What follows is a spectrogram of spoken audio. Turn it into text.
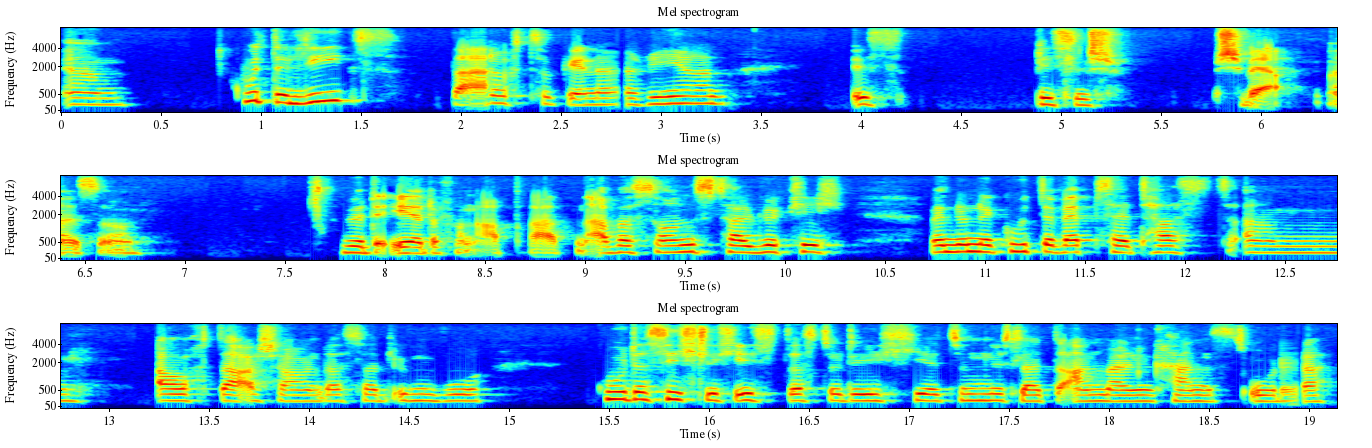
ähm, gute Leads dadurch zu generieren, ist bisschen sch schwer. Also würde eher davon abraten. Aber sonst halt wirklich, wenn du eine gute Website hast, ähm, auch da schauen, dass halt irgendwo gut ersichtlich ist, dass du dich hier zum Newsletter anmelden kannst oder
